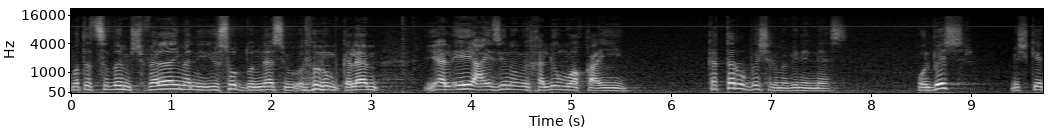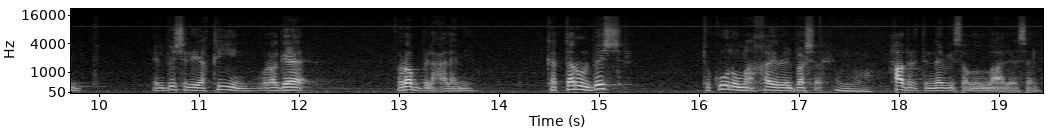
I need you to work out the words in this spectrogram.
ما تتصدمش فدايما يصدوا الناس ويقولوا لهم كلام قال إيه عايزينهم يخليهم واقعيين. كتروا بشر ما بين الناس. والبشر مش كذب البشر يقين ورجاء في رب العالمين. كتروا البشر تكونوا مع خير البشر. الله. حضرة النبي صلى الله عليه وسلم.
